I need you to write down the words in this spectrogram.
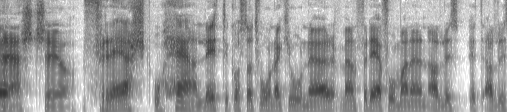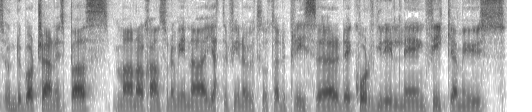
Fräscht säger jag. fräscht och härligt. Det kostar 200 kronor, men för det får man en alldeles, ett alldeles underbart träningspass. Man har chansen att vinna jättefina utlottade priser. Det är korvgrillning, fikamys,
